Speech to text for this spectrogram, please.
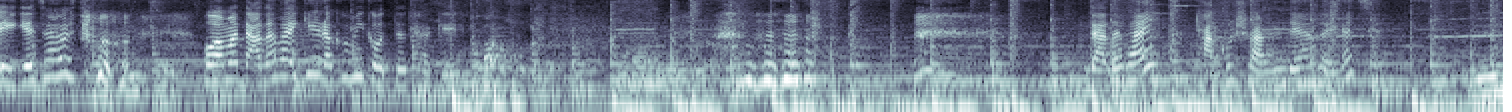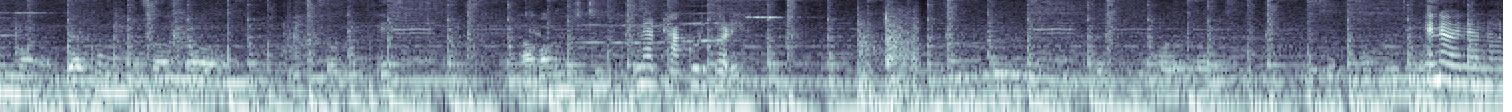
লেগে যাবে তো। ও আমার দাদা ভাইকে এরকমই করতে থাকে। দাদা ভাই ঠাকুর স্মরণ দেওয়া হয়ে গেছে? মানে না ঠাকুর ঘরে। এ না না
